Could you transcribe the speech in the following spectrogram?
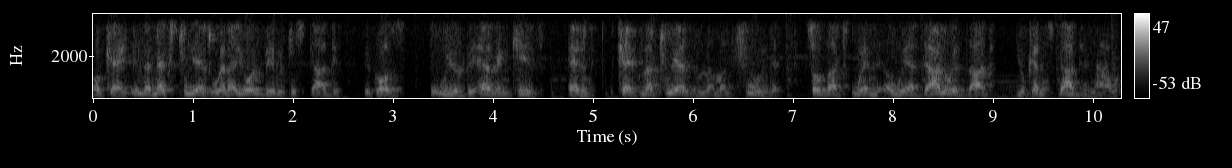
okay in the next two years wena you won't be able to study because we will be having kids. And okay two years mna mandifunde. So that when we are done with that you can study now.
